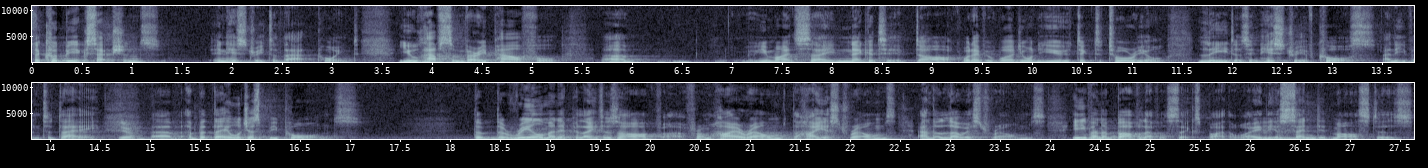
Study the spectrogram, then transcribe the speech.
There could be exceptions in history to that point. You'll have some very powerful, um, you might say negative, dark, whatever word you want to use, dictatorial leaders in history, of course, and even today. Yeah. Um, but they will just be pawns. The, the real manipulators are from higher realms, the highest realms, and the lowest realms, even above level six, by the way, mm-hmm. the ascended masters,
